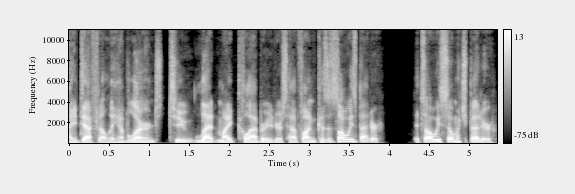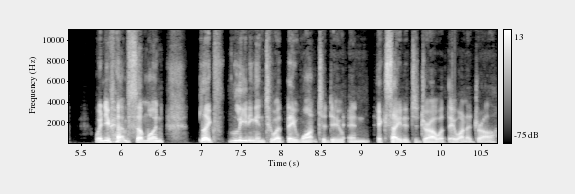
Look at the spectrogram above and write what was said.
I definitely have learned to let my collaborators have fun because it's always better. It's always so much better when you have someone like leading into what they want to do and excited to draw what they want to draw.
